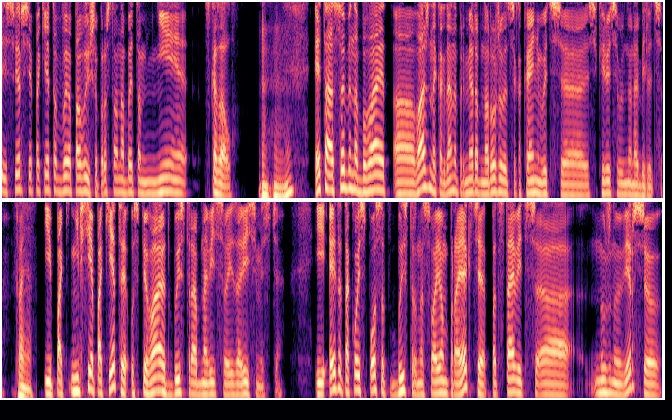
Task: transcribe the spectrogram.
и с версией пакета V повыше, просто он об этом не сказал. Угу. Это особенно бывает а, важно, когда, например, обнаруживается какая-нибудь а, security vulnerability. Понятно. И пак- не все пакеты успевают быстро обновить свои зависимости. И это такой способ быстро на своем проекте подставить а, нужную версию,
